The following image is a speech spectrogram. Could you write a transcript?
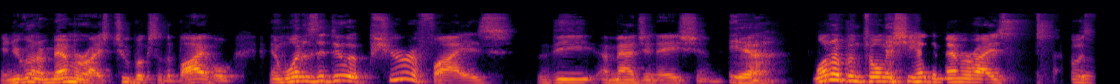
and you're going to memorize two books of the Bible. And what does it do? It purifies the imagination. Yeah. One of them told me she had to memorize those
